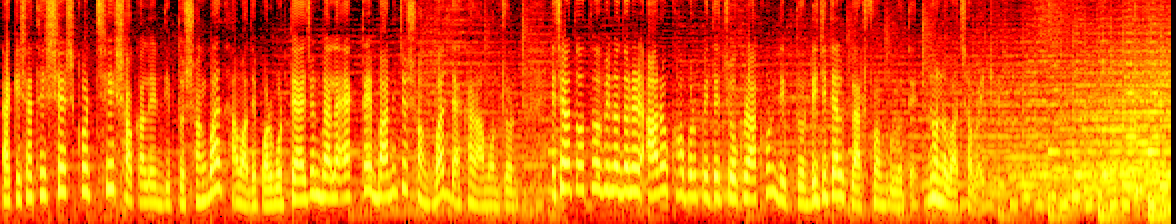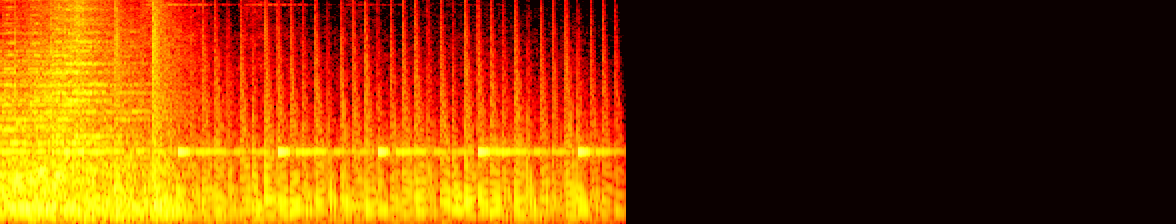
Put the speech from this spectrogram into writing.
একই সাথে শেষ করছি সকালের দীপ্ত সংবাদ। আমাদের পরবর্তী আয়োজন বেলা একটায় বাণিজ্য সংবাদ দেখার আমন্ত্রণ। এছাড়া তথ্য বিনোদনের আরও খবর পেতে চোখ রাখুন দীপ্ত ডিজিটাল প্ল্যাটফর্মগুলোতে। ধন্যবাদ সবাইকে।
